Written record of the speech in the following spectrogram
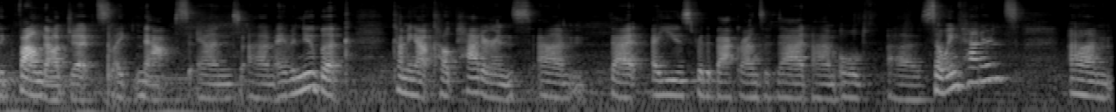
like found objects like maps. And um, I have a new book coming out called Patterns um, that I use for the backgrounds of that um, old uh, sewing patterns. Um,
